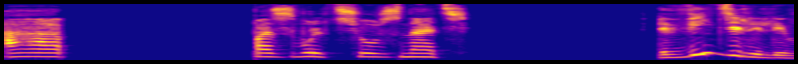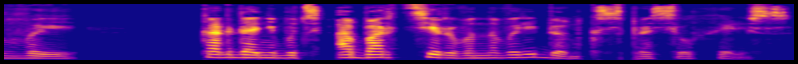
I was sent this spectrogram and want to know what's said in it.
А позвольте узнать, видели ли вы когда-нибудь абортированного ребенка? — спросил Хэрис.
